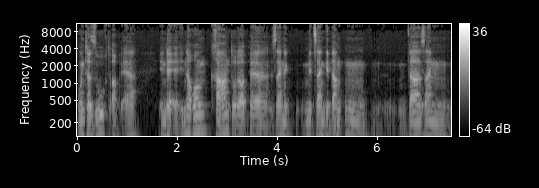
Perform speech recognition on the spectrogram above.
untersucht, ob er in der Erinnerung kramt oder ob er seine, mit seinen Gedanken da sein,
